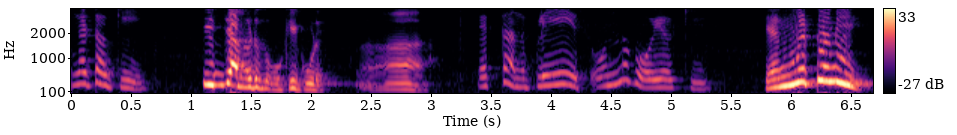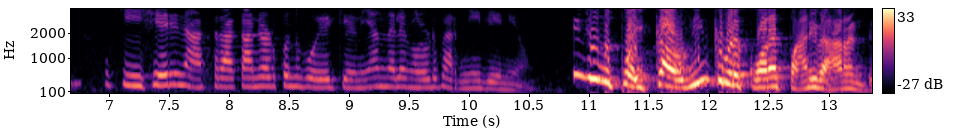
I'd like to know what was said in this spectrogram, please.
ഇങ്ങോട്ടോക്കി. ഇജ്ജ് അങ്ങോട്ട് നോക്കിക്കൂടെ? എത്താന്ന് പ്ലീസ് ഒന്ന് പോയോക്കി. എങ്ങട്ട് നീ? കീശേരി നാസറാക്കാന്റെ ഒന്ന് പോയോക്കിയാണ്. ഞാൻ ഇന്നലെ നിങ്ങളോട് പറഞ്ഞില്ലേനിയോ? ഇതൊന്ന് പൊയ്ക്കാവൂ. നിനക്ക് ഇവിടെ കുറെ പണി വേറെ ഉണ്ട്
